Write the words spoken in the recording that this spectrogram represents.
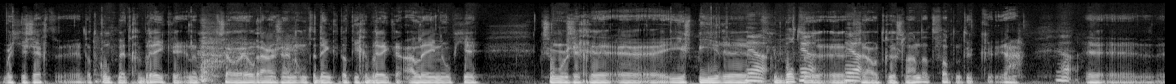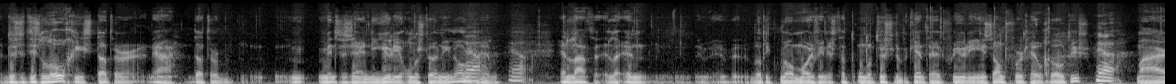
wat je zegt, eh, dat komt met gebreken. En het zou heel raar zijn om te denken dat die gebreken alleen op je... ik zou maar zeggen, eh, je spieren Ja, of je botten ja, ja. zouden terugslaan. Dat valt natuurlijk, ja... Ja. Eh, eh, dus het is logisch dat er, ja, dat er mensen zijn die jullie ondersteuning nodig Ja, hebben. ja. En, laten, en eh, wat ik wel mooi vind is dat ondertussen de bekendheid voor jullie in Zandvoort heel groot is. Ja. Maar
